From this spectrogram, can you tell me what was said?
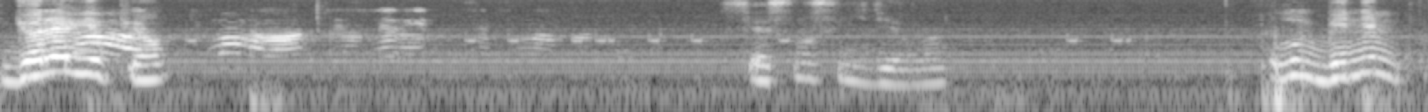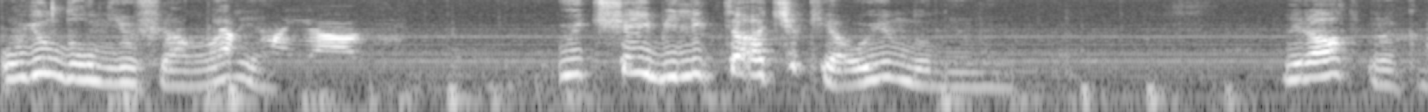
görev yapıyorum. Ses nasıl gidiyor lan? Oğlum benim oyun donuyor şu an var ya. Üç şey birlikte açık ya oyun donuyor benim. Bir rahat bırakın.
